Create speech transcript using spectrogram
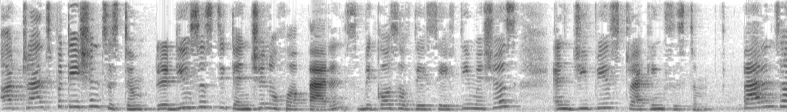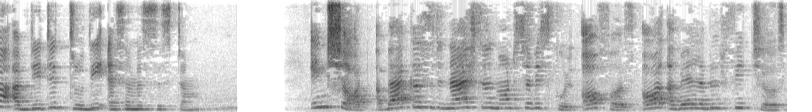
Our transportation system reduces the tension of our parents because of their safety measures and GPS tracking system. Parents are updated through the SMS system. In short, Abacus International Montessori School offers all available features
